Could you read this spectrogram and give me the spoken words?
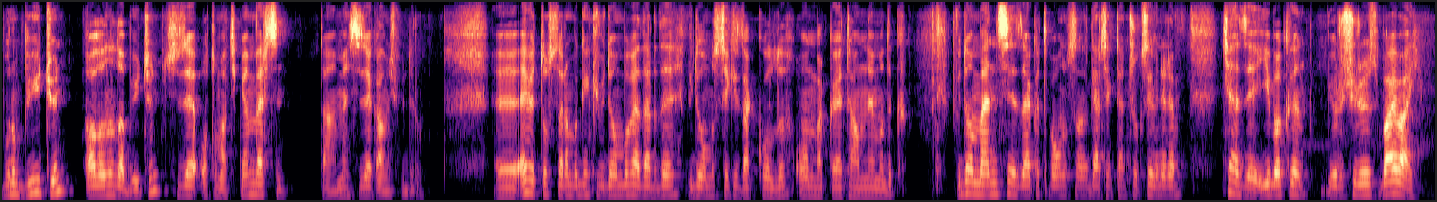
Bunu büyütün, alanı da büyütün. Size otomatikmen versin. Tamamen size kalmış bir durum. Ee, evet dostlarım bugünkü videom bu kadardı. Videomuz 8 dakika oldu. 10 dakikaya tamamlayamadık. Videomu beğendiyseniz like atıp olursanız gerçekten çok sevinirim. Kendinize iyi bakın. Görüşürüz. Bay bay.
